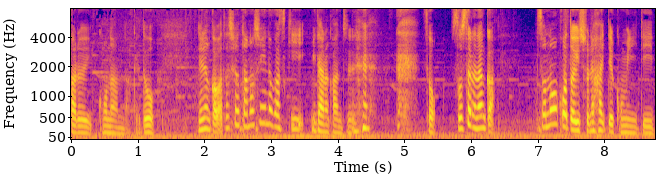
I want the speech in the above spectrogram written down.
明るい子なんだけどでなんか私は楽しいのが好きみたいな感じ。で ねそう。そしたらなんかその子と一緒に入ってるコミュニティ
